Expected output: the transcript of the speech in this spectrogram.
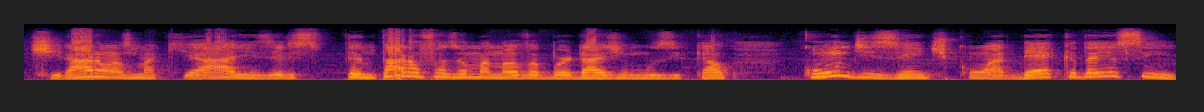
tiraram as maquiagens, eles tentaram fazer uma nova abordagem musical condizente com a década e assim,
